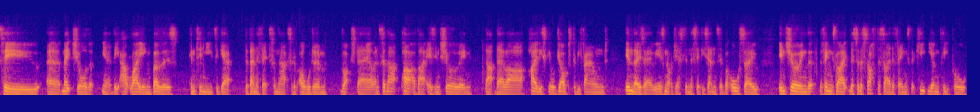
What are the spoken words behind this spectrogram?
to uh, make sure that you know the outlying boroughs continue to get the benefits from that sort of Oldham, Rochdale, and so that part of that is ensuring that there are highly skilled jobs to be found in those areas, not just in the city centre, but also ensuring that the things like the sort of softer side of things that keep young people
